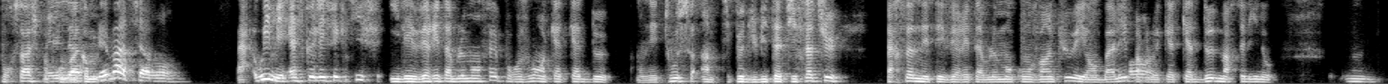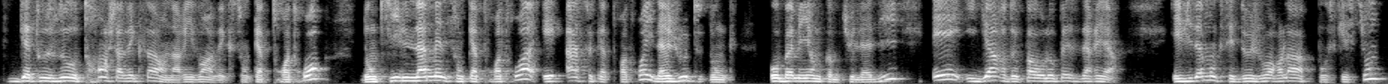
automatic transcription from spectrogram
pour ça, je pense qu'on va comme... les matchs avant. Bah oui, mais est-ce que l'effectif, il est véritablement fait pour jouer en 4-4-2? On est tous un petit peu dubitatifs là-dessus. Personne n'était véritablement convaincu et emballé par Oh. le 4-4-2 de Marcelino. Gattuso tranche avec ça en arrivant avec son 4-3-3. Donc, il amène son 4-3-3 et à ce 4-3-3, il ajoute donc Aubameyang, comme tu l'as dit, et il garde Paolo Lopez derrière. Évidemment que ces deux joueurs-là posent question,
